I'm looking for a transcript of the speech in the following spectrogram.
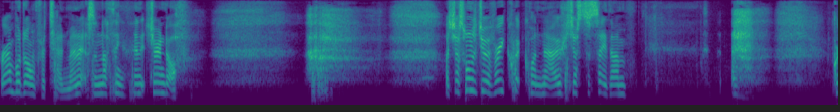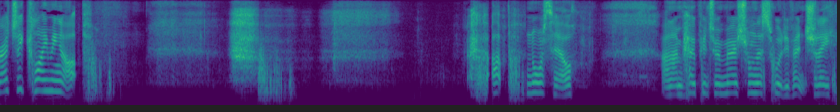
Rambled on for 10 minutes and nothing, and it turned off. I just want to do a very quick one now, just to say that I'm gradually climbing up up North Hill and I'm hoping to emerge from this wood eventually.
